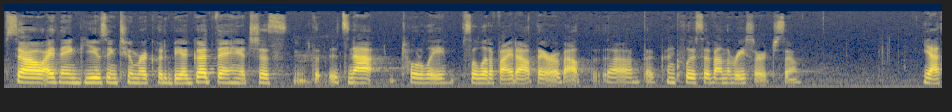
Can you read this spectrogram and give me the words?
so I think using turmeric could be a good thing. It's just it's not totally solidified out there about uh, the conclusive on the research. So, yes,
